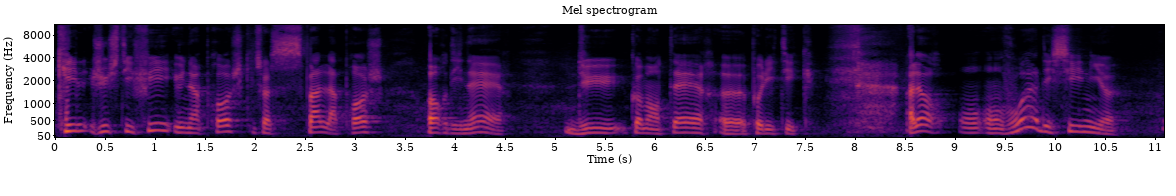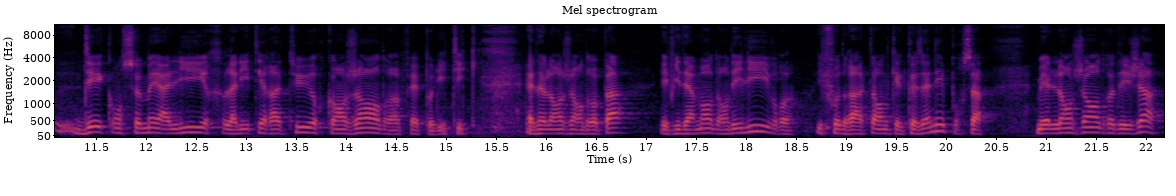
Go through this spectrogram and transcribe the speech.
qu'il justifie une approche qui ne soit pas l'approche ordinaire du commentaire euh, politique. Alors, on, voit des signes dès qu'on se met à lire la littérature qu'engendre un fait politique. Elle ne l'engendre pas, évidemment, dans des livres. Il faudra attendre quelques années pour ça. Mais elle l'engendre déjà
